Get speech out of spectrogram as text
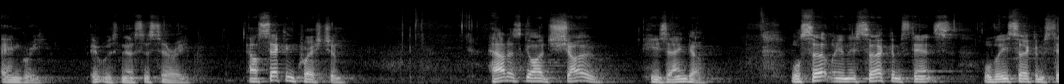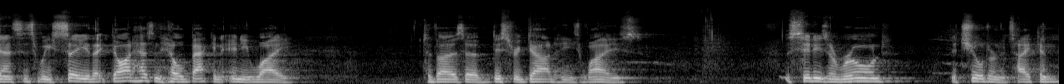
angry. It was necessary. Our second question How does God show his anger? Well, certainly in this circumstance, or these circumstances, we see that God hasn't held back in any way to those that have disregarded his ways. The cities are ruined, the children are taken,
